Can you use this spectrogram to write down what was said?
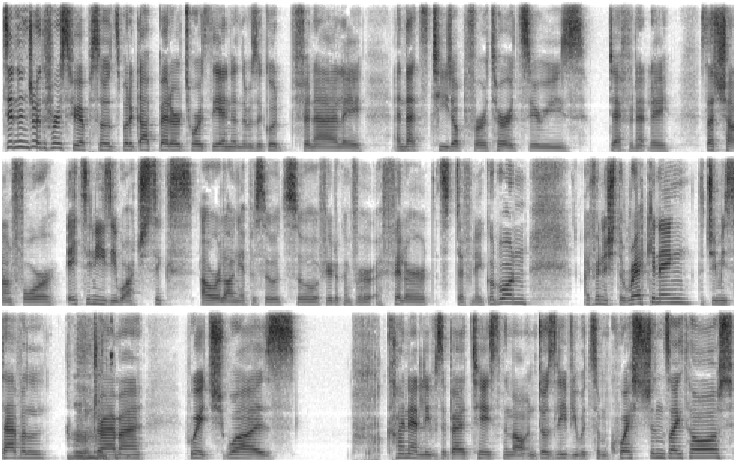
Didn't enjoy the first few episodes, but it got better towards the end and there was a good finale. And that's teed up for a third series, definitely. So that's Channel 4. It's an easy watch, six hour long episodes. So if you're looking for a filler, it's definitely a good one. I finished The Reckoning, the Jimmy Savile mm. drama, which was kind of leaves a bad taste in the mouth and does leave you with some questions, I thought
